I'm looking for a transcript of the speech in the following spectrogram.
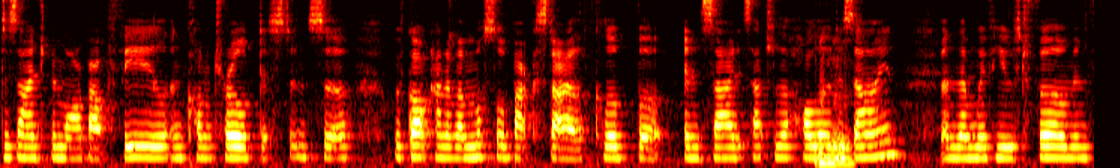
designed to be more about feel and controlled distance. So we've got kind of a muscle back style of club, but inside it's actually a hollow mm-hmm. design. And then we've used foam and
